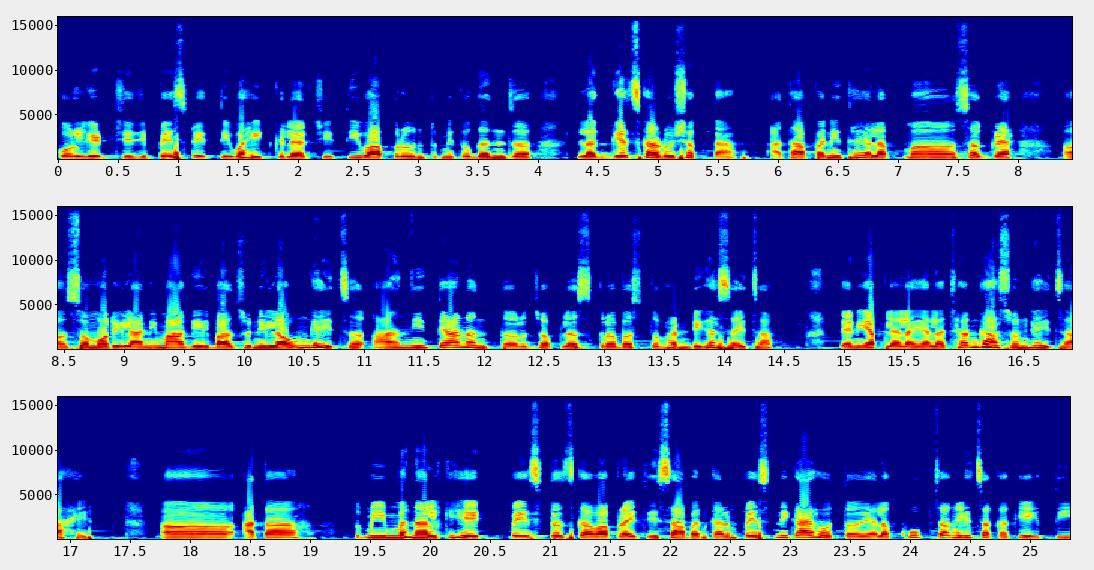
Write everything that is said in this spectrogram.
कोलगेटची जी पेस्ट आहे ती व्हाईट कलरची ती वापरून तुम्ही तो गंज लगेच काढू शकता. आता आपण इथं याला सगळ्या समोरील आणि मागील बाजूनी लावून घ्यायचं आणि त्यानंतर जो आपला स्क्रब असतो भांडी घासायचा त्याने आपल्याला याला छान घासून घ्यायचं आहे. आता तुम्ही म्हणाल की हे पेस्टच का वापरायची? साबण. कारण पेस्टनी काय होतं याला खूप चांगली चकाकी येते.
